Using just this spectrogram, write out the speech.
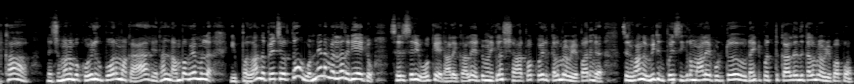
ஏக்கா நிஜமா நம்ம கோயிலுக்கு போகிறோமாக்கா என்னால் நம்பவே முடியல. இப்போ தான் அந்த பேச்சு வருத்தம் உடனே நம்ம எல்லாம் ரெடி ஆகிட்டோம் சரி சரி ஓகே நாளைக்கு காலையில் எட்டு மணிக்கெல்லாம் ஷார்ப்பாக கோயில் கிளம்புற வழி பாருங்க. சரி வாங்க வீட்டுக்கு போய் சீக்கிரம் மாலையை போட்டுட்டு நைட்டு பத்து காலையில இருந்து கிளம்புற வழி பார்ப்போம்.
